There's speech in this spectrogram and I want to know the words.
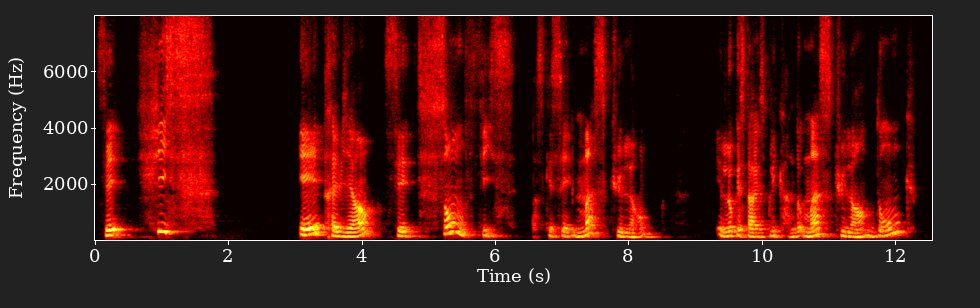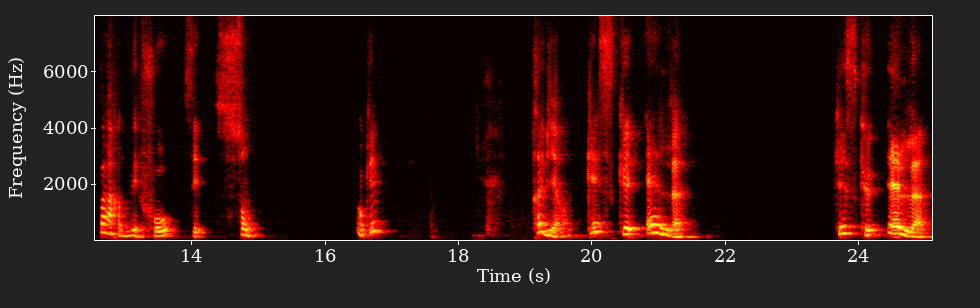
c'est fils. Et très bien, c'est son fils, parce que c'est masculin. Et lo que está explicando, masculin, donc par défaut, c'est son. OK Très bien. Qu'est-ce que elle Qu'est-ce que elle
